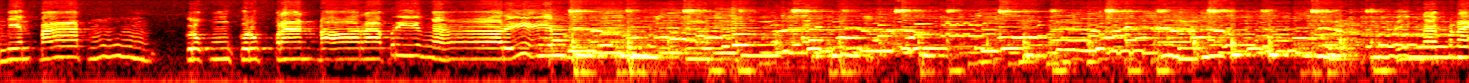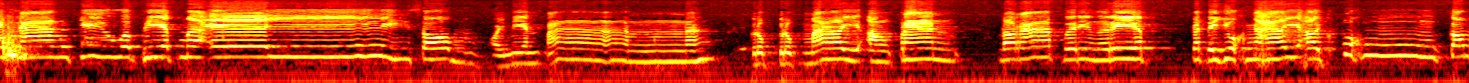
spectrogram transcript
មឲ្យមានបាតគ្រប់គ្រប់ប្រានដល់រាព្រៀងរៀបពីណែផ្នែកខាងជីវភាពមកអេសូមឲ្យមានបានណាគ្រប់គ្រប់មកអង្គប្រានដរាបរៀងរៀប កតយុះងាយឲ្យខ្ពស់កុំ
